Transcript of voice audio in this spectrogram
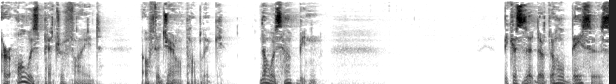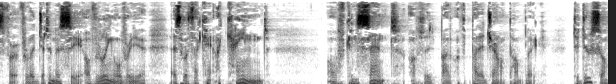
are always petrified of the general public. They always have been. Because their, their, their whole basis for, for legitimacy of ruling over you is with a, a kind of consent of the, by, of, by the general public to do so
